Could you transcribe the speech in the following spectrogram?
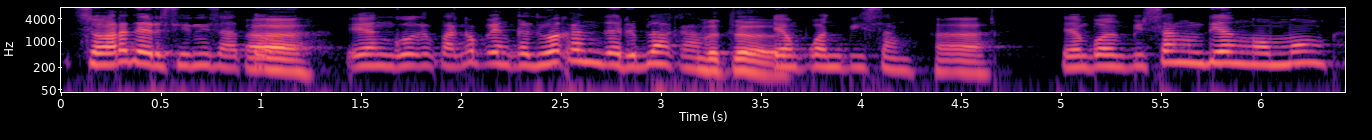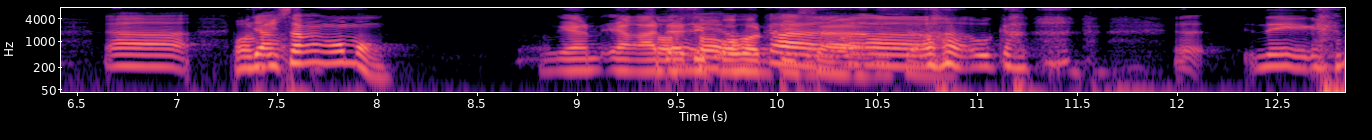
suara dari sini satu. Ah. Yang gua ketangkep yang kedua kan dari belakang. Betul. Yang pohon pisang. Heeh. Yang pohon pisang dia ngomong eh, Pohon pisang ngomong. yang yang ada di Sosok. pohon Bukan, pisang eh, bukan. Eh, nih kan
